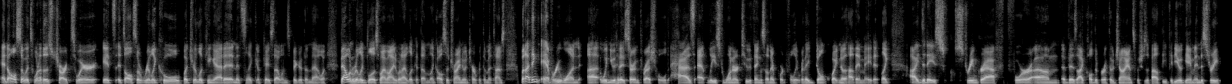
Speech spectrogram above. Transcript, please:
And also it's one of those charts where it's it's also really cool, but you're looking at it and it's like, okay, so that one's bigger than that one. That one really blows my mind when I look at them, like also trying to interpret them at times. But I think everyone, uh, when you hit a certain threshold, has at least one or two things on their portfolio where they don't quite know how they made it. Like I did a stream graph for um, a viz I called The Birth of Giants, which is about the video game industry.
